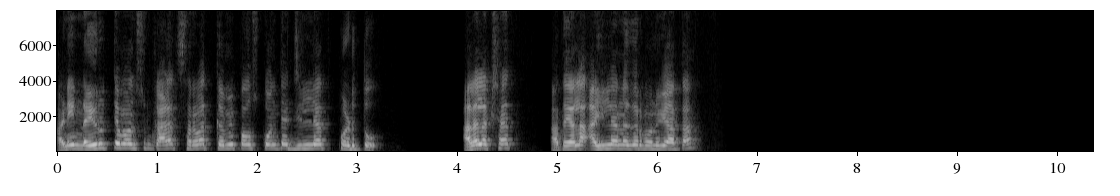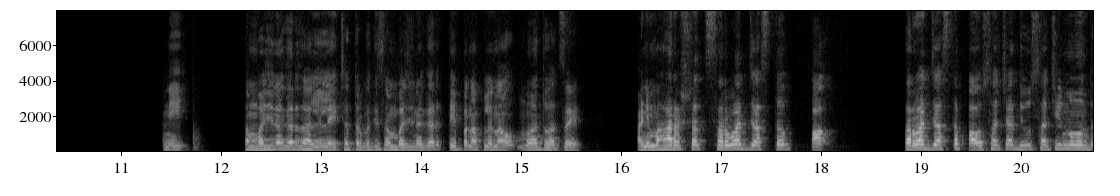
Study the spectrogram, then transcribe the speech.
आणि नैऋत्य मान्सून काळात सर्वात कमी पाऊस कोणत्या जिल्ह्यात पडतो? आला लक्षात? आता याला अहिल्यानगर म्हणूया आता. आणि संभाजीनगर झालेलं आहे छत्रपती संभाजीनगर ते पण आपलं नाव महत्वाचं आहे. आणि महाराष्ट्रात सर्वात जास्त पा सर्वात जास्त पावसाच्या दिवसाची नोंद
